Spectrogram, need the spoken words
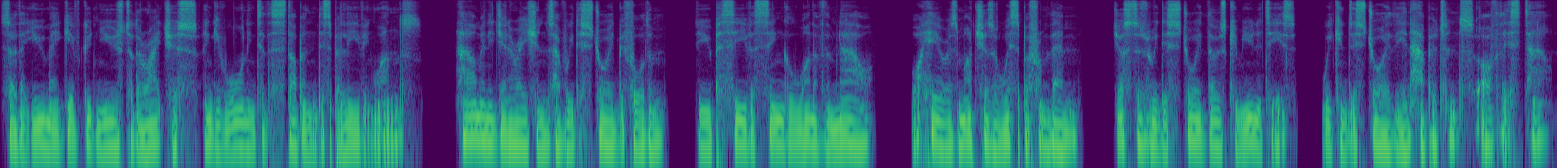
so that you may give good news to the righteous and give warning to the stubborn, disbelieving ones. How many generations have we destroyed before them? Do you perceive a single one of them now, or hear as much as a whisper from them? Just as we destroyed those communities, we can destroy the inhabitants of this town.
